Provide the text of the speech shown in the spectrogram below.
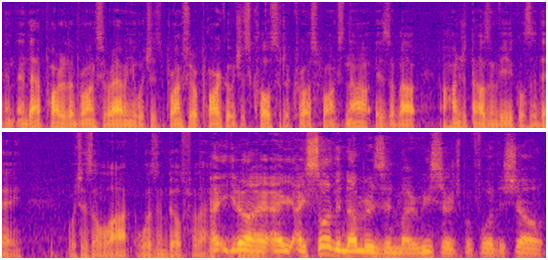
And, and that part of the Bronx River Avenue, which is Bronx River Parkway, which is closer to Cross Bronx now, is about 100,000 vehicles a day, which is a lot. It wasn't built for that. I, you know, I, I- I saw the numbers in my research before the show,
